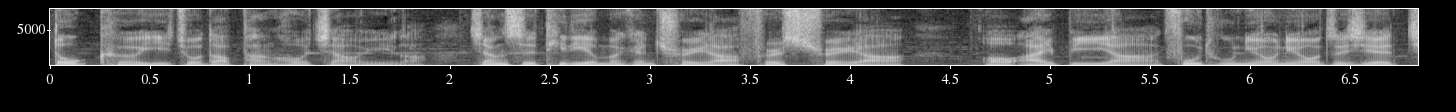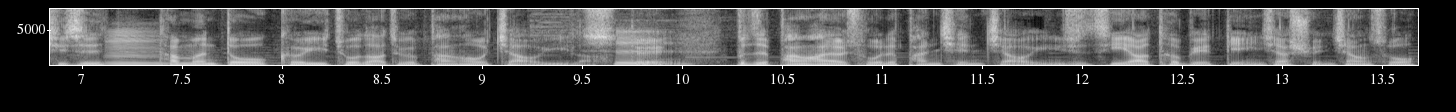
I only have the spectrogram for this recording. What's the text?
都可以做到盘后交易了，像是 TD American Trade 啊、First Trade 啊、哦 IB 啊、富途牛牛这些，其实他们都可以做到这个盘后交易了。是对，不止盘后，还有所谓的盘前交易，你就自己要特别点一下选项，说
